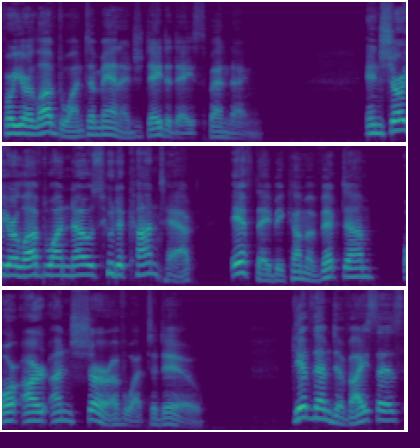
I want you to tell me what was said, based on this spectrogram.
for your loved one to manage day to day spending. Ensure your loved one knows who to contact if they become a victim or are unsure of what to do. Give them devices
